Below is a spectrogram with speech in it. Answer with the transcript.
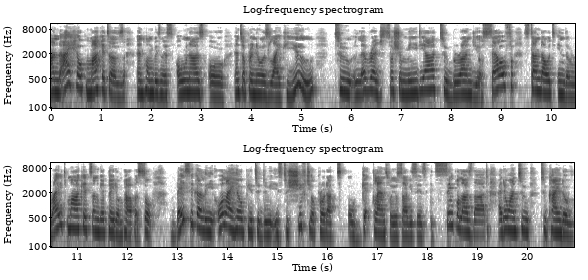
and I help marketers and home business owners or entrepreneurs like you to leverage social media to brand yourself, stand out in the right markets, and get paid on purpose. So basically, all I help you to do is to shift your product or get clients for your services. It's simple as that. I don't want to to kind of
